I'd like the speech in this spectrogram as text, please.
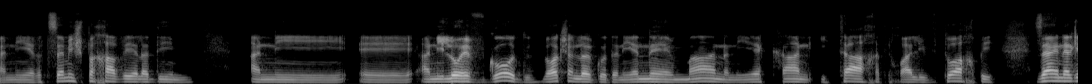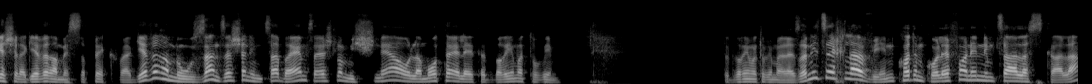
אני ארצה משפחה וילדים אני, אני לא אבגוד, לא רק שאני לא אבגוד, אני אהיה נאמן, אני אהיה כאן איתך, את יכולה לבטוח בי, זה האנרגיה של הגבר המספק, והגבר המאוזן, זה שנמצא באמצע, יש לו משני העולמות האלה את הדברים הטובים. את הדברים הטובים האלה. אז אני צריך להבין, קודם כל, איפה אני נמצא על הסקאלה,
